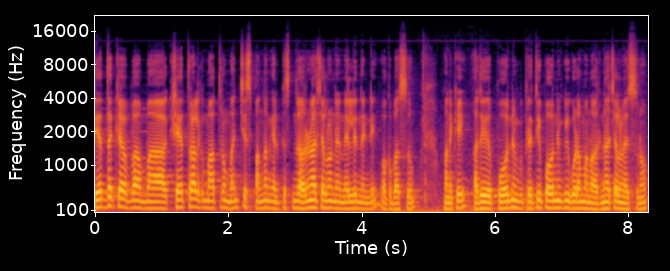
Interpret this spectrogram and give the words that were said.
తీర్థ క్షేత్రాలకు మాత్రం మంచి స్పందన కనిపిస్తుంది. అరుణాచలం నేను వెళ్ళిందండి ఒక బస్సు మనకి. అది పౌర్ణమికి ప్రతి పౌర్ణమికి కూడా మనం అరుణాచలం వేస్తున్నాం.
